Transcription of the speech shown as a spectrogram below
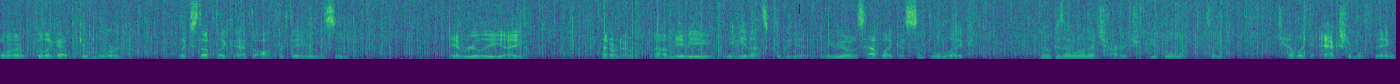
want to feel like I have to give more, like stuff like I have to offer things and and really I I don't know. Uh, maybe maybe that's could be it. Maybe I'll just have like a simple like, no, because I don't want to charge people to have like an actionable thing.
